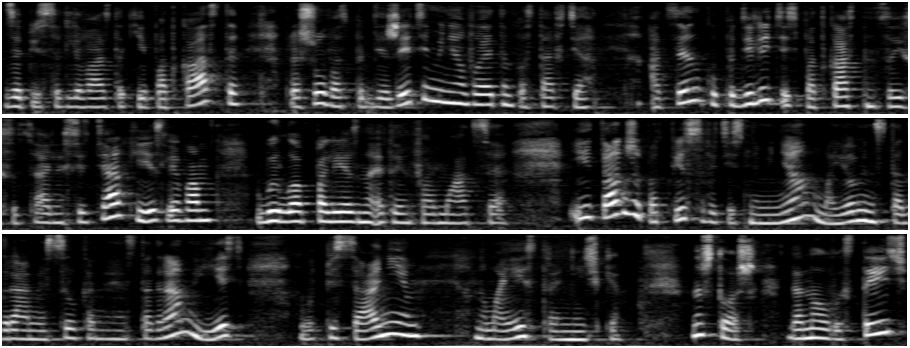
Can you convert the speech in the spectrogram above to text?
записывать для вас такие подкасты. Прошу вас, поддержите меня в этом, поставьте оценку, поделитесь подкастом в своих социальных сетях, если вам была полезна эта информация. И также подписывайтесь на меня в моем инстаграме. Ссылка на инстаграм есть в описании на моей страничке. Ну что ж, до новых встреч.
